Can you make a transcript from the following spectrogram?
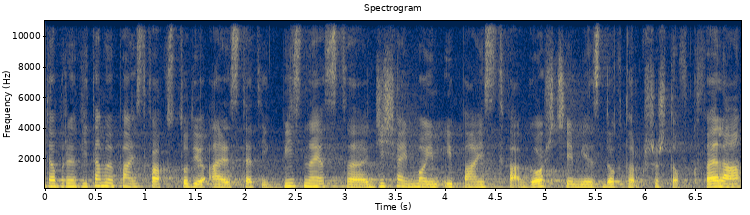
dobry, witamy Państwa w studio Aesthetic Business. Dzisiaj moim i Państwa gościem jest dr Krzysztof Kwela,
